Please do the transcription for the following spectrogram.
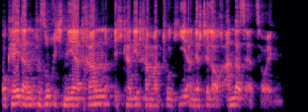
okay, dann versuche ich näher dran, ich kann die Dramaturgie an der Stelle auch anders erzeugen.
